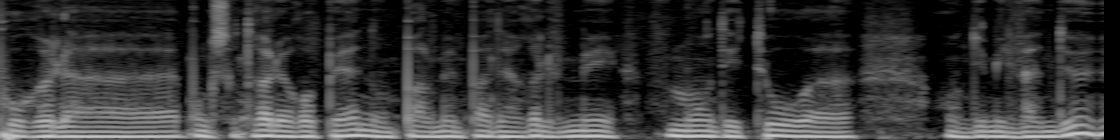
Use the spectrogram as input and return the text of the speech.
Pour la banque centrale européenne, on ne parle même pas d'un relèvement des taux euh, en 2022.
